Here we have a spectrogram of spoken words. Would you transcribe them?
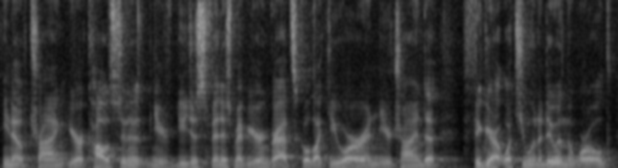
you know, trying, you're a college student and you you just finished, maybe you're in grad school like you are, and you're trying to figure out what you want to do in the world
